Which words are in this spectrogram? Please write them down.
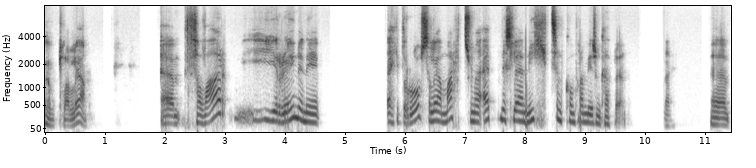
um, klálega um, það var í rauninni ekkit rosalega margt svona efnislega nýtt sem kom fram í þessum kappræðum. Nei. um,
